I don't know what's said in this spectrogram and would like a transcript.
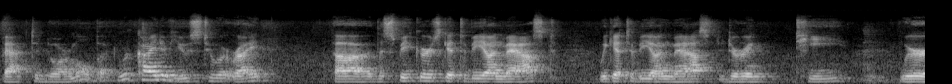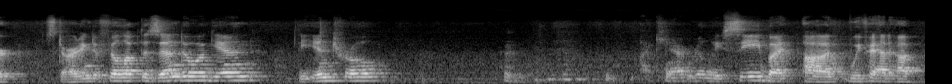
back to normal, but we're kind of used to it, right? Uh, the speakers get to be unmasked. We get to be unmasked during tea. We're starting to fill up the Zendo again, the intro. I can't really see, but uh, we've had a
